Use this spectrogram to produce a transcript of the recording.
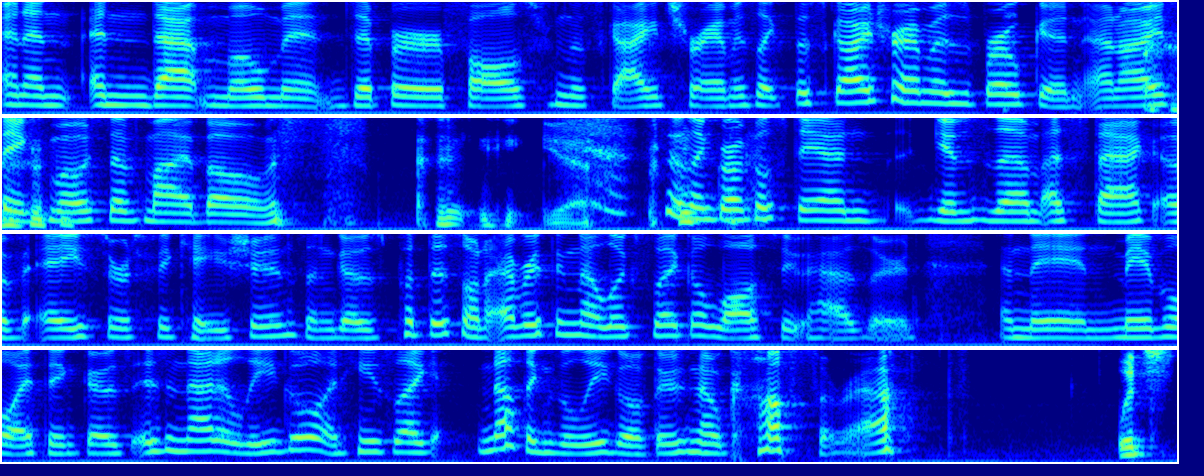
And in, in that moment, Dipper falls from the sky tram. Is like the sky tram is broken, and I think most of my bones. yes. So then Grunkle Stan gives them a stack of A certifications and goes, put this on everything that looks like a lawsuit hazard. And then Mabel, I think, goes, Isn't that illegal? And he's like, Nothing's illegal if there's no cops around. Which,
